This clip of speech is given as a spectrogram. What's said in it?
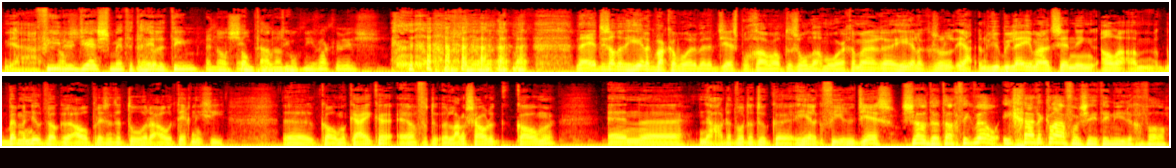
Ja. Vier uur jazz met het hele team. En als het Zandvoort dan nog niet wakker is. Nee, het is altijd heerlijk wakker worden met het jazzprogramma op de zondagmorgen. Maar eh, heerlijk. Zo'n ja, een jubileumuitzending. Alle, um, ik ben benieuwd welke oude presentatoren, oude technici eh, komen kijken. Of het langs zouden komen. En eh, nou, dat wordt natuurlijk een heerlijke vier uur jazz. Zo, dat dacht ik wel. Ik ga er klaar voor zitten in ieder geval.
